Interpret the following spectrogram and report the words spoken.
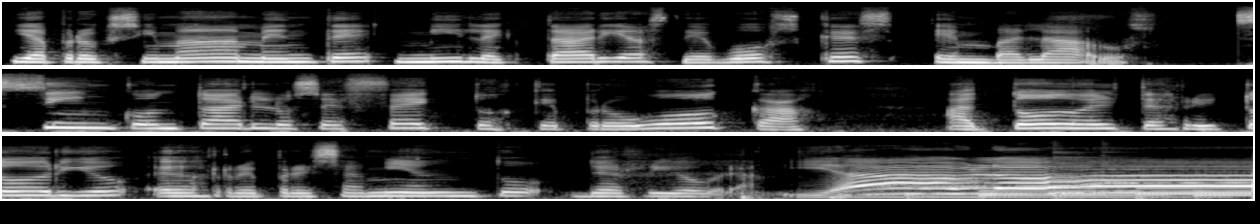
y aproximadamente 1.000 hectáreas de bosques embalados, sin contar los efectos que provoca a todo el territorio el represamiento del Río Grande. Y hablo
